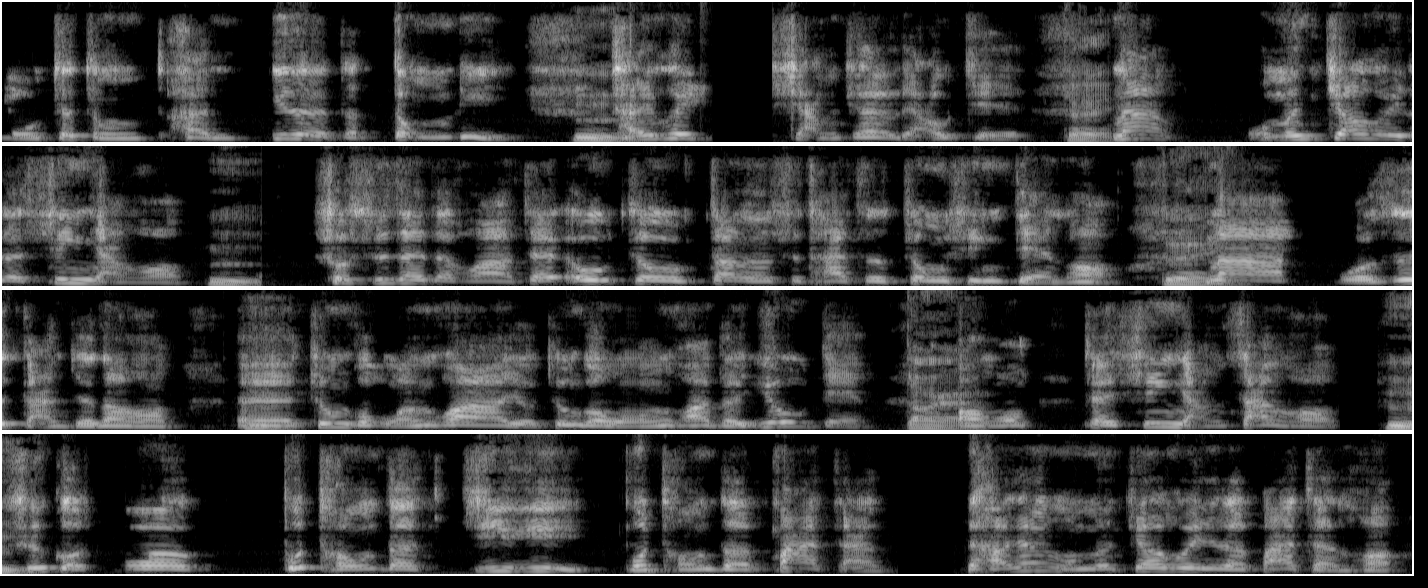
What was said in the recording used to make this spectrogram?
有这种很热的动力，嗯，才会想去了解，对，那。我们教会的信仰哦，嗯，说实在的话，在欧洲当然是它是中心点哦。对。那我是感觉到哦，呃，嗯、中国文化有中国文化的优点。当然。哦，我在信仰上哦，嗯，如果说不同的机遇、不同的发展，好像我们教会的发展哈，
